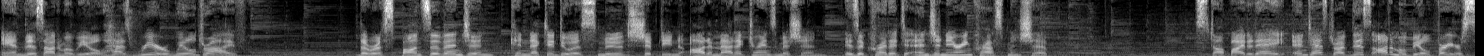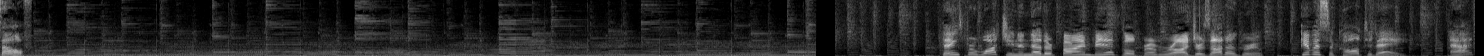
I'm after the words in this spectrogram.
and this automobile has rear-wheel drive. The responsive engine, connected to a smooth shifting automatic transmission, is a credit to engineering craftsmanship. Stop by today and test drive this automobile for yourself. Thanks for watching another fine vehicle from Rogers Auto Group. Give us a call today at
